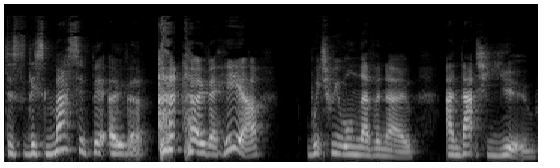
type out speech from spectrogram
there's this massive bit over over here which we will never know. And that's you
